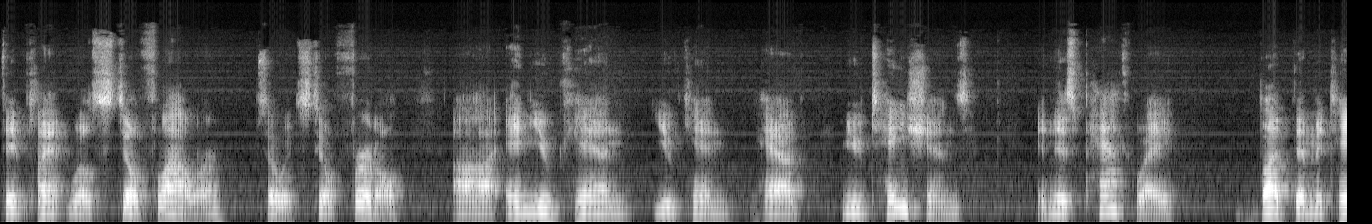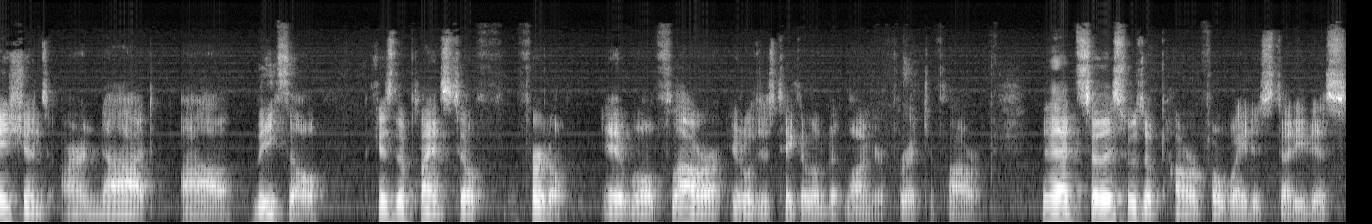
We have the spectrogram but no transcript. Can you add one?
the plant will still flower, so it's still fertile, uh, and you can you can have mutations in this pathway, but the mutations are not uh, lethal because the plant's still fertile. It will flower. It'll just take a little bit longer for it to flower. And that so this was a powerful way to study this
